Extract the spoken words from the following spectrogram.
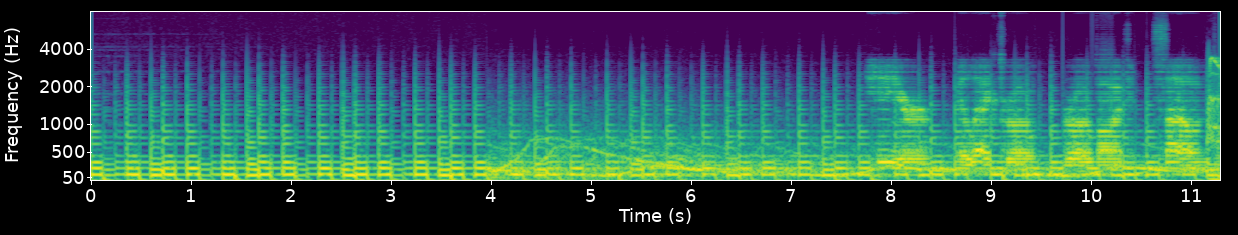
Hear electro robot sound.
